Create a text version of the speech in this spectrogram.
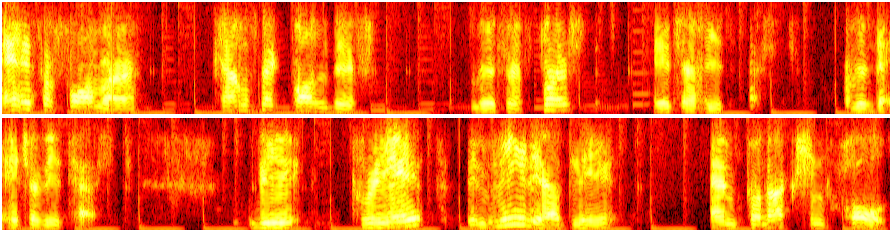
any performer comes back positive with the first HIV test, with the HIV test, we create immediately a production hold.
